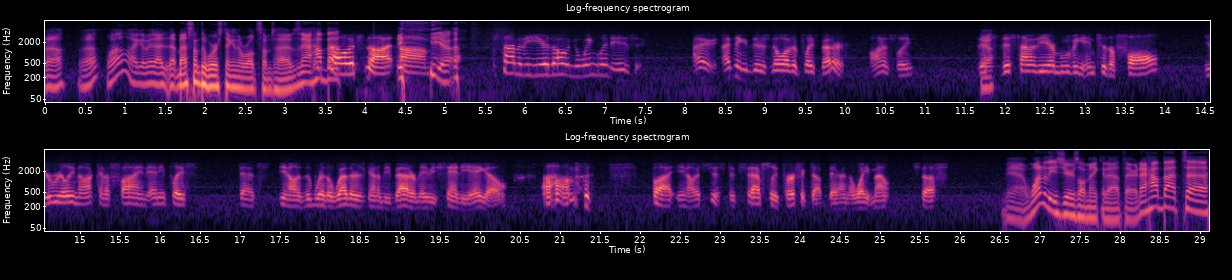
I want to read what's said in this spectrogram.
Well, well, well. I mean, that's not the worst thing in the world. Sometimes. Now, how about? No, it's not. Um, yeah time of the year, though, New England is. I I think there's no other place better. Honestly, this yeah. this time of the year, moving into the fall, you're really not going to find any place that's you know where the weather is going to be better. Maybe San Diego, um, but you know it's just it's absolutely perfect up there in the White Mountain stuff. Yeah, one of these years I'll make it out there. Now, how about uh,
